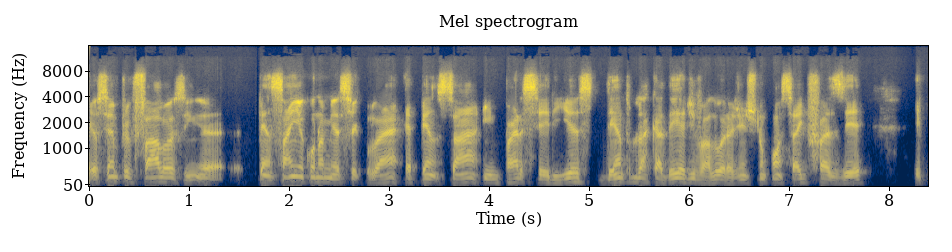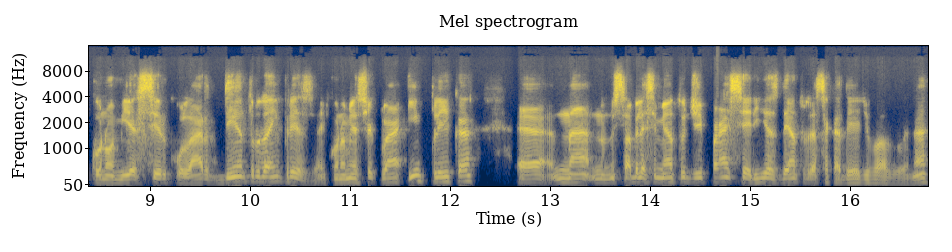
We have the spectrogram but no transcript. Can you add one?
eu sempre falo assim, Pensar em economia circular é pensar em parcerias dentro da cadeia de valor. A gente não consegue fazer economia circular dentro da empresa. A economia circular implica é, na, no estabelecimento de parcerias dentro dessa cadeia de valor, né?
